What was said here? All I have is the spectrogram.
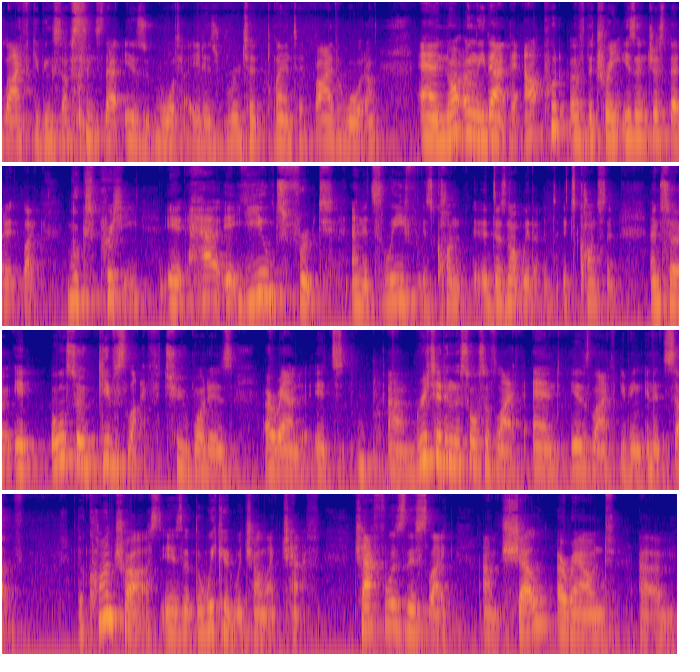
life giving substance that is water. It is rooted, planted by the water. And not only that, the output of the tree isn't just that it like looks pretty, it, ha- it yields fruit and its leaf is con- it does not wither, it's constant. And so it also gives life to what is around it. It's um, rooted in the source of life and is life giving in itself. The contrast is that the wicked, which are like chaff, chaff was this like um, shell around um,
